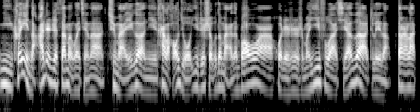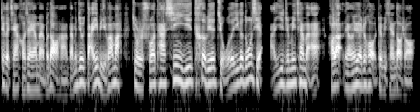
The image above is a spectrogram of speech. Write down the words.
你可以拿着这三百块钱呢，去买一个你看了好久、一直舍不得买的包啊，或者是什么衣服啊、鞋子啊之类的。当然了，这个钱好像也买不到哈。咱们就打一比方吧，就是说他心仪特别久的一个东西啊，一直没钱买。好了，两个月之后这笔钱到手，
